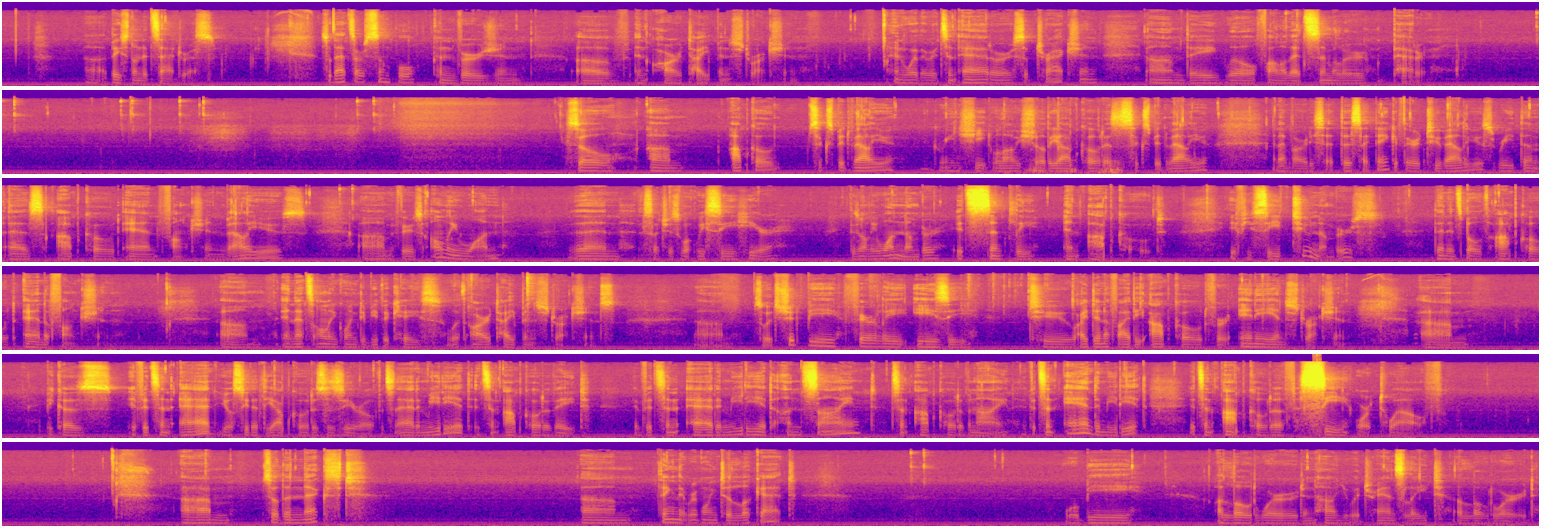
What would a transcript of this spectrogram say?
uh, based on its address. So that's our simple conversion of an R-type instruction. And whether it's an add or a subtraction, um, they will follow that similar pattern. So um, opcode, 6-bit value. Green sheet will always show the opcode as a 6-bit value. And I've already said this, I think. If there are two values, read them as opcode and function values. Um, if there's only one, then, such as what we see here, there's only one number, it's simply an opcode. If you see two numbers, then it's both opcode and a function. Um, and that's only going to be the case with R-type instructions. Um, So it should be fairly easy to identify the opcode for any instruction. Um, because if it's an add, you'll see that the opcode is a 0. If it's an add immediate, it's an opcode of 8. If it's an add immediate unsigned, it's an opcode of 9. If it's an AND immediate, it's an opcode of C or 12. Um, so the next um, thing that we're going to look at will be a load word and how you would translate a load word.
